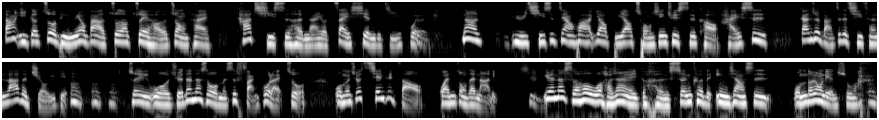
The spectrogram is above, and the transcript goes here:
当一个作品没有办法做到最好的状态，它其实很难有再现的机会。那与其是这样的话，要不要重新去思考，还是？干脆把这个期程拉的久一点，嗯嗯嗯，所以我觉得那时候我们是反过来做，我们就先去找观众在哪里，是。因为那时候我好像有一个很深刻的印象是，我们都用脸书嘛，嗯、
